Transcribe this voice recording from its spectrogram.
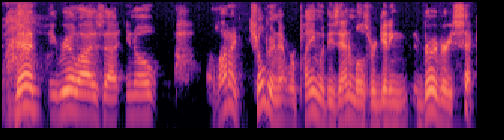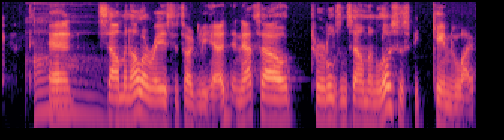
wow. Then they realized that you know a lot of children that were playing with these animals were getting very very sick, oh. and salmonella raised its ugly head, and that's how turtles and salmonellosis be- came to life.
